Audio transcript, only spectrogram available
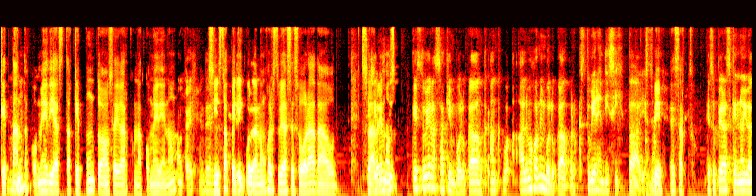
qué tanta comedia, hasta qué punto vamos a llegar con la comedia, ¿no? si esta película a lo mejor estuviera asesorada o sabemos que estuviera Saki involucrado, aunque, a lo mejor no involucrado, pero que estuviera en DC todavía, ¿no? Sí, exacto. Que supieras que no iba,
